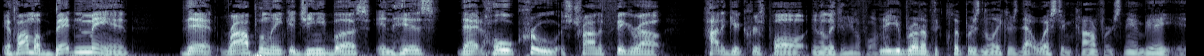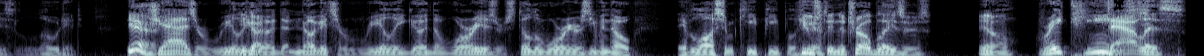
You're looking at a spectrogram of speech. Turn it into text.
if I'm a betting man that Rob Pelinka, Jeanie Buss, and his that whole crew is trying to figure out how to get Chris Paul in a Laker uniform. You, know, you brought up the Clippers and the Lakers. That Western Conference in the NBA is loaded. The yeah. Jazz are really got, good. The Nuggets are really good. The Warriors are still the Warriors, even though they've lost some key people. Houston, here. the Trailblazers, you know, great teams. Dallas,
